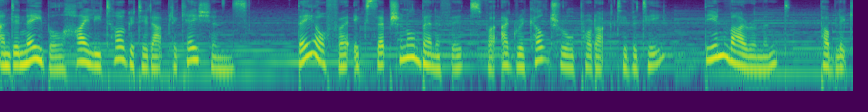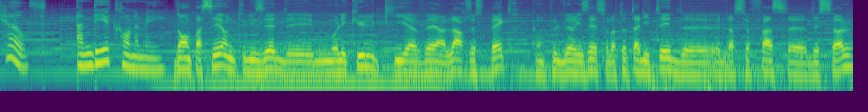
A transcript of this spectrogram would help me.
and enable highly targeted applications, they offer exceptional benefits for agricultural productivity, the environment, public health, and the economy. Dans le passé, on utilisait des molécules qui avaient un large spectre, qu'on pulvérisait sur la totalité de la surface euh, des sols.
